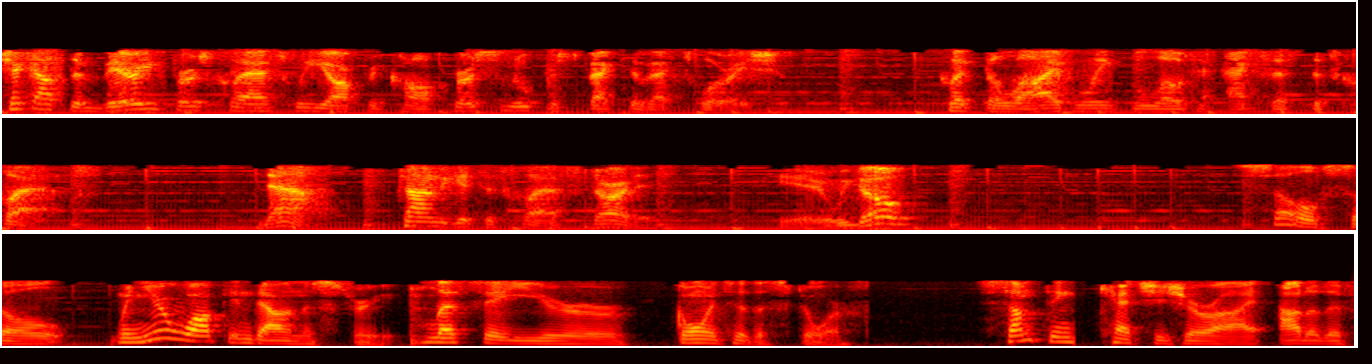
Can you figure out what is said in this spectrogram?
Check out the very first class we offer called Personal Perspective Exploration. Click the live link below to access this class. Now, time to get this class started. Here we go. So, so, when you're walking down the street, let's say you're going to the store, something catches your eye out of this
